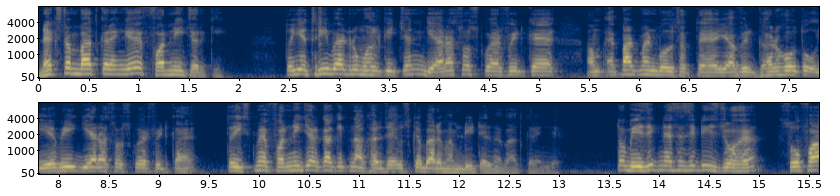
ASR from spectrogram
नेक्स्ट हम बात करेंगे फर्नीचर की। तो ये three bedroom hall kitchen 1100 square feet के हम अपार्टमेंट बोल सकते हैं, या फिर घर हो तो ये भी 1100 स्क्वायर फीट का है। तो इसमें फर्नीचर का कितना खर्च है, उसके बारे में हम डिटेल में बात करेंगे। तो बेसिक नेसेसिटीज़ जो है सोफ़ा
